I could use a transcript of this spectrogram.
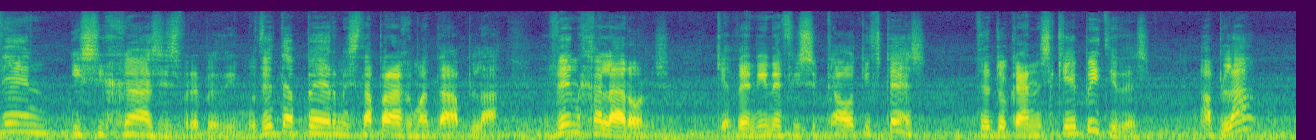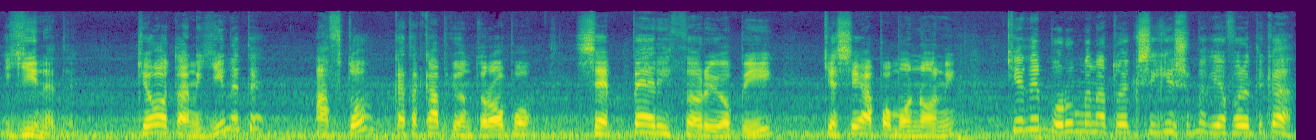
δεν ησυχάζεις βρε παιδί μου, δεν τα παίρνεις τα πράγματα απλά, δεν χαλαρώνεις. Και δεν είναι φυσικά ότι φταίς, δεν το κάνεις και επίτηδες, απλά γίνεται. Και όταν γίνεται αυτό κατά κάποιον τρόπο σε περιθωριοποιεί και σε απομονώνει και δεν μπορούμε να το εξηγήσουμε διαφορετικά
